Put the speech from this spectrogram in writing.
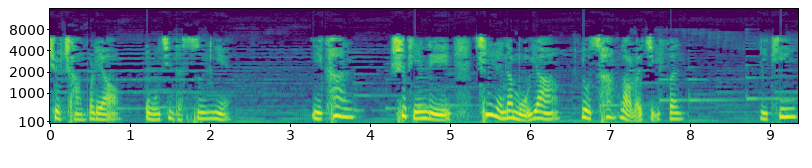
却尝不了无尽的思念。你看，视频里亲人的模样。又苍老了几分。你听，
